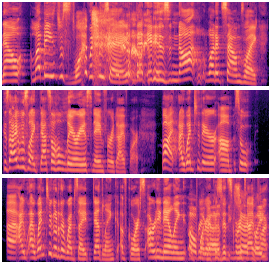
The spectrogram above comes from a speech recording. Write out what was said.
Now, let me just What? quickly say that it is not what it sounds like because I was like, that's a hilarious name for a dive bar. But I went to their um so uh, I, I went to go to their website, Deadlink, of course, already nailing the Oh my God, prerequisites for a dive bar.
